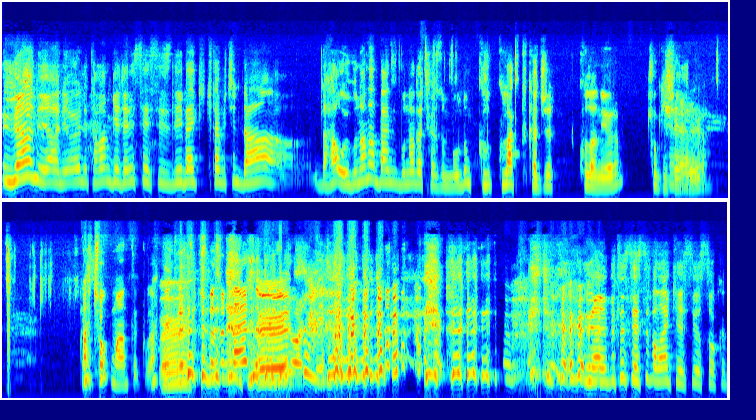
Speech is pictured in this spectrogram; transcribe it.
yani yani öyle tamam gecenin sessizliği belki kitap için daha daha uygun ama ben buna da çözüm buldum. Kul- kulak tıkacı kullanıyorum. Çok işe Hmm. yarıyor. Ah, çok mantıklı. Evet. Çözümler de Evet. yani bütün sesi falan kesiyor sokak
